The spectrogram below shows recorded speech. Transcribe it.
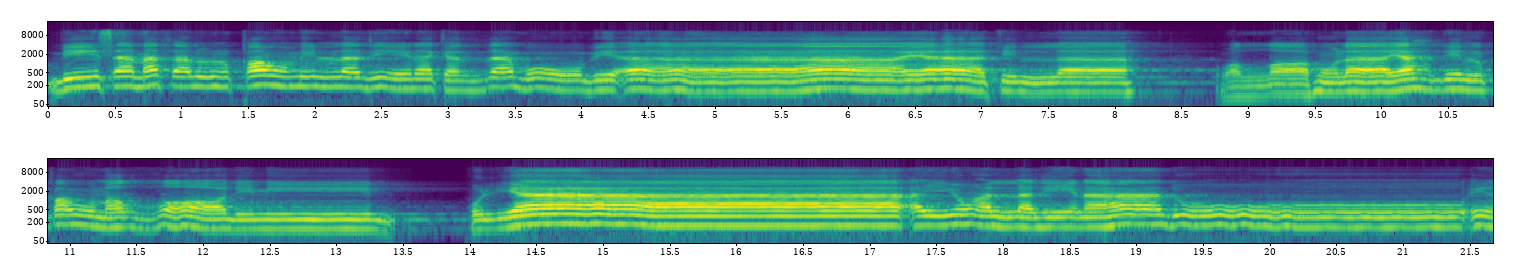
بيس مثل القوم الذين كذبوا بآيات الله والله لا يهدي القوم الظالمين. قل يا أيها الذين هادوا إن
